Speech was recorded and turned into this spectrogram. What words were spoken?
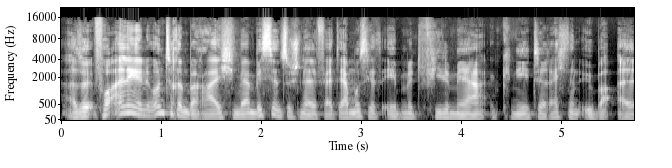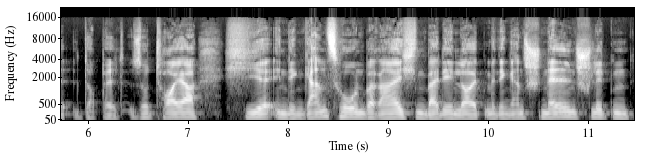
Also vor allen Dingen in den unteren Bereichen, wer ein bisschen zu schnell fährt, der muss jetzt eben mit viel mehr Knete rechnen, überall doppelt so teuer. Hier in den ganz hohen Bereichen, bei den Leuten mit den ganz schnellen Schlitten,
